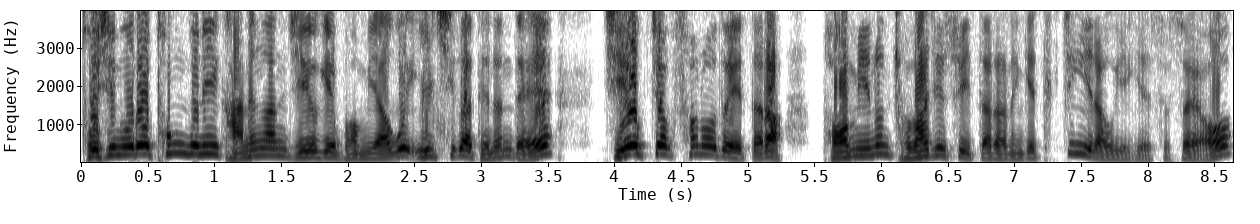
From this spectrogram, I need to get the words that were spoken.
도심으로 통근이 가능한 지역의 범위하고 일치가 되는데 지역적 선호도에 따라 범위는 좁아질 수 있다는 게 특징이라고 얘기했었어요.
